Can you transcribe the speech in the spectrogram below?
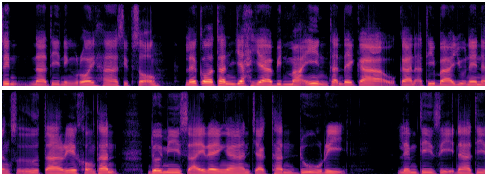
ซินหน้าที่ 152 และก็ท่านยะฮยาบินมาอินท่านได้กล่าว การอธิบายอยู่ในหนังสือตาเรีคของท่าน โดยมีสายรายงานจากท่านดูรี เล่มที่ 4 หน้าที่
